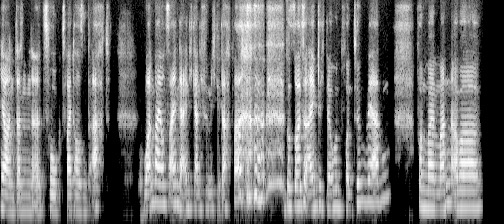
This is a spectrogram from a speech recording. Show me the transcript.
Ja, und dann äh, zog 2008 One bei uns ein, der eigentlich gar nicht für mich gedacht war. das sollte eigentlich der Hund von Tim werden, von meinem Mann, aber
